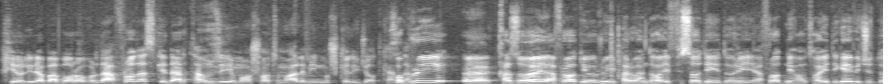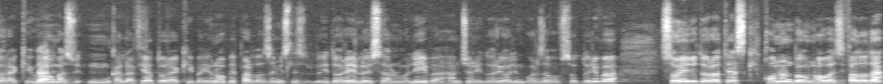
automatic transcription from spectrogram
خیالی را به بار آورده افراد است که در توزیع معاشات معلمین مشکل ایجاد کرده. خب روی قضایای افراد یا روی پرونده های فساد اداری افراد نهادهای دیگه وجود داره که بله. اونها از مکلفیت داره که به اونا بپردازه مثل اداره لوی ولی و همچنین اداره عالی مبارزه با فساد داری و سایر اداراتی است که قانون به اونها وظیفه داده.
